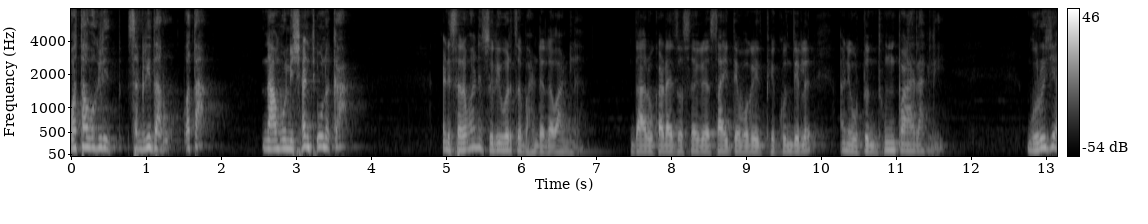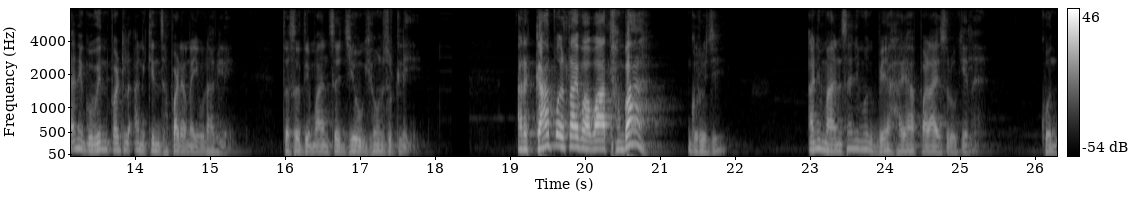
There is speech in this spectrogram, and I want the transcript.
वता वगळीत सगळी दारू वता. नामू निशाण ठेवू नका. आणि सर्वांनी चुलीवरचं भांडलं वाढलं. दारू काढायचं सगळं साहित्य वगळीत फेकून दिलं आणि उठून धूम पळायला लागली. गुरुजी आणि गोविंद पाटील आणखीन झपाट्यानं येऊ लागले. तसं ती माणसं जीव घेऊन सुटली. अरे का पळताय बाबा? थांबा गुरुजी. आणि माणसाने मग बेहाया पळाय सुरू केलं कोण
